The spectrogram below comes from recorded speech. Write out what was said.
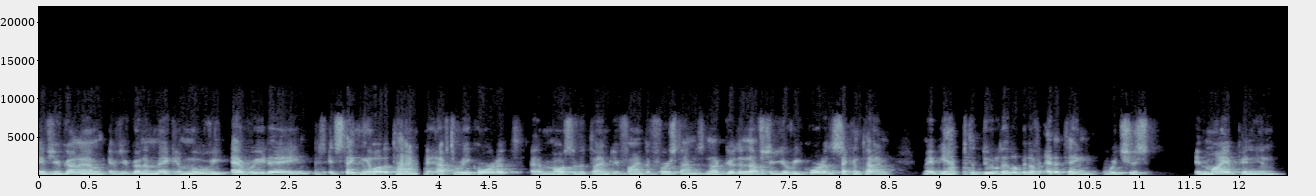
if you're gonna if you're gonna make a movie every day it's, it's taking a lot of time. You have to record it and most of the time you find the first time is not good enough so you record it the second time. Maybe you have to do a little bit of editing which is in my opinion,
